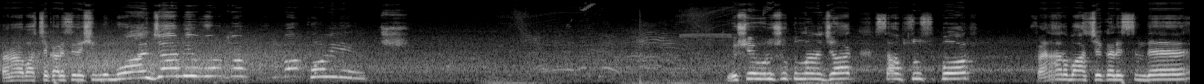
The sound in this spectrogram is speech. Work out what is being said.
Fenerbahçe kalesine şimdi Muancami vurdu. Ivakovic. Köşe vuruşu kullanacak Samsun Spor. Fenerbahçe kalesinde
